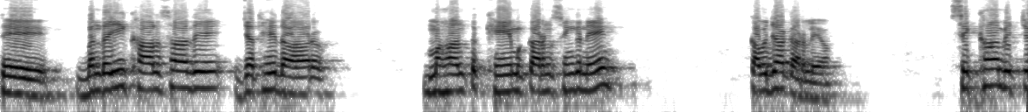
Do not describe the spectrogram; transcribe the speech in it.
ਤੇ ਬੰਦਈ ਖਾਲਸਾ ਦੇ ਜਥੇਦਾਰ ਮਹੰਤ ਖੇਮਕਰਨ ਸਿੰਘ ਨੇ ਕਬਜ਼ਾ ਕਰ ਲਿਆ। ਸਿੱਖਾਂ ਵਿੱਚ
